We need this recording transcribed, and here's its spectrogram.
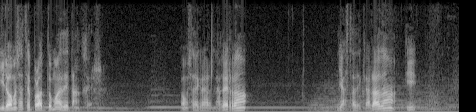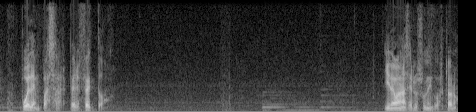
Y lo vamos a hacer por la toma de Tánger. Vamos a declarar la guerra. Ya está declarada y pueden pasar. Perfecto. Y no van a ser los únicos, claro.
